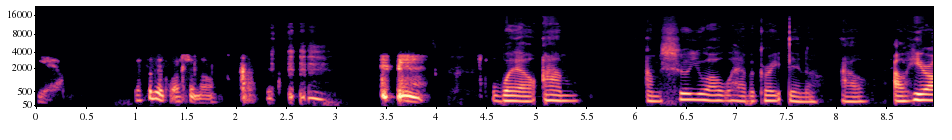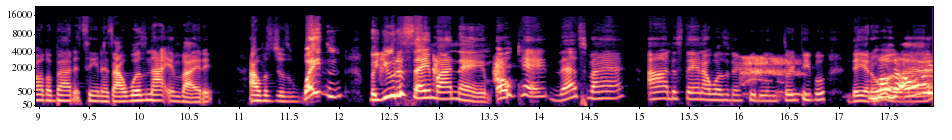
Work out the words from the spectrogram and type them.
Yeah, that's a good question though. Well, I'm I'm sure you all will have a great dinner. I'll I'll hear all about it, seeing as I was not invited. I was just waiting for you to say my name. Okay, that's fine. I understand I wasn't included in three people, dead or well, the alive. only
